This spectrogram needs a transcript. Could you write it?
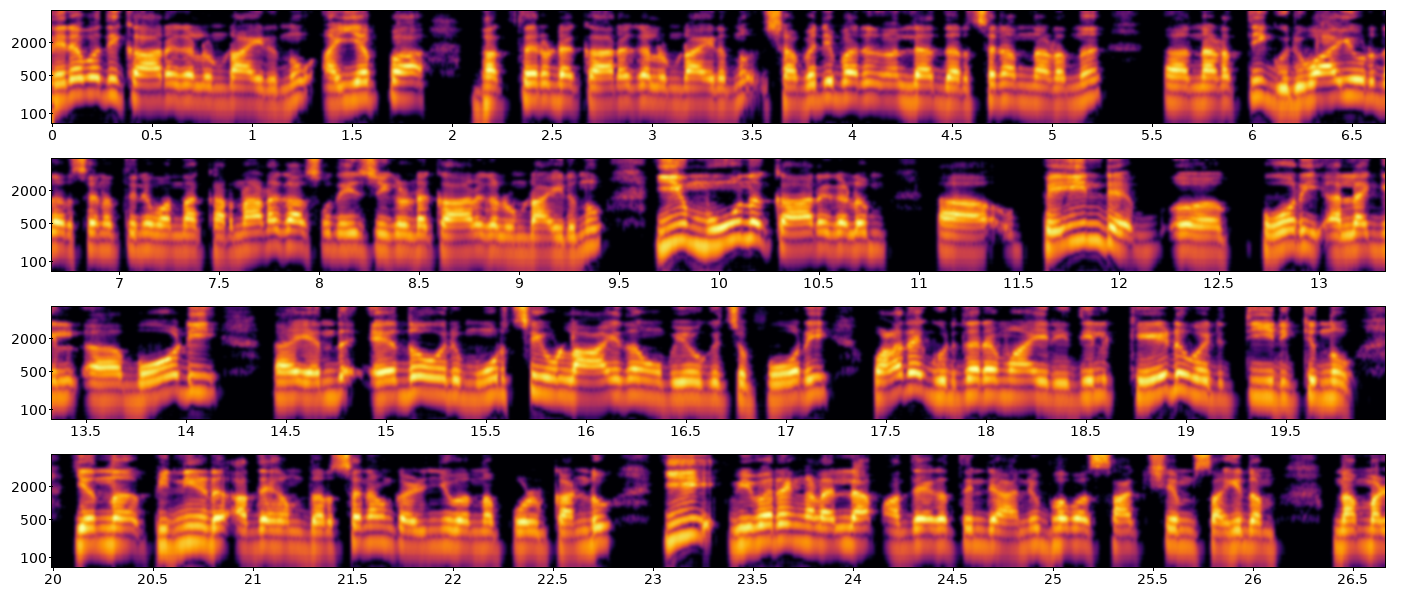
നിരവധി കാറുകൾ ഉണ്ടായിരുന്നു. അയ്യപ്പ ഭക്തരുടെ കാറുകൾ ഉണ്ടായിരുന്നു. ശബരിമല ദർശനം നടന്ന് നടത്തി ഗുരുവായൂർ ദർശനത്തിന് വന്ന കർണാടക സ്വദേശികളുടെ കാറുകൾ ഉണ്ടായിരുന്നു. ഈ മൂന്ന് കാറുകളും പെയിന്റ് പോറി അല്ലെങ്കിൽ ബോഡി എന്ത് ഏതോ ഒരു മൂർച്ചയുള്ള ആയുധം ഉപയോഗിച്ച് പോറി വളരെ ഗുരുതരമായ രീതിയിൽ കേടുവരുത്തിയിരിക്കുന്നു എന്ന് പിന്നീട് അദ്ദേഹം ദർശനം കഴിഞ്ഞു വന്നപ്പോൾ കണ്ടു. ഈ വിവരങ്ങളെല്ലാം അദ്ദേഹത്തിന്റെ അനുഭവ സാക്ഷ്യം സഹിതം നമ്മൾ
